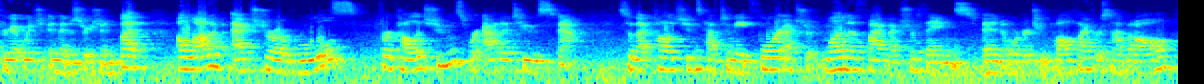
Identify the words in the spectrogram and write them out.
forget which administration, but a lot of extra rules for college students were added to SNAP. So that college students have to meet four extra, one of five extra things in order to qualify for SNAP at all.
